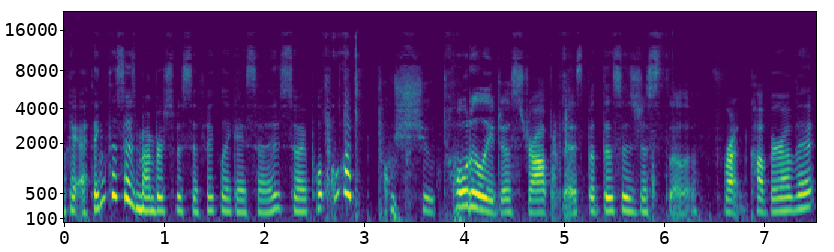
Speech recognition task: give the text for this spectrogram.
Okay, I think this is member specific, like I said. So I pulled, oh, oh shoot, totally just dropped this, but this is just the front cover of it.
